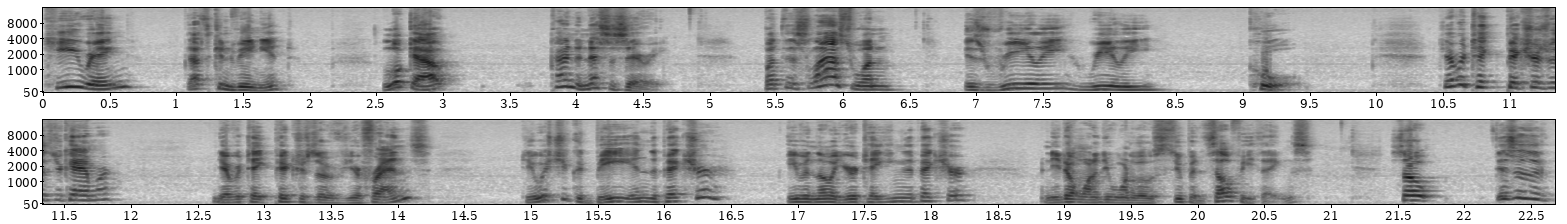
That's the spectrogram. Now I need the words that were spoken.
Keyring, that's convenient. Lookout, kind of necessary. But this last one is really, really cool. Do you ever take pictures with your camera? Do you ever take pictures of your friends? Do you wish you could be in the picture, even though you're taking the picture, and you don't want to do one of those stupid selfie things? So this is an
